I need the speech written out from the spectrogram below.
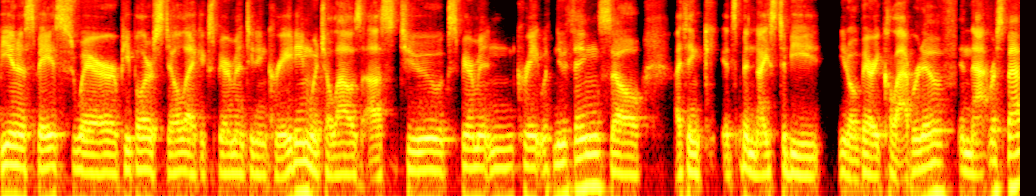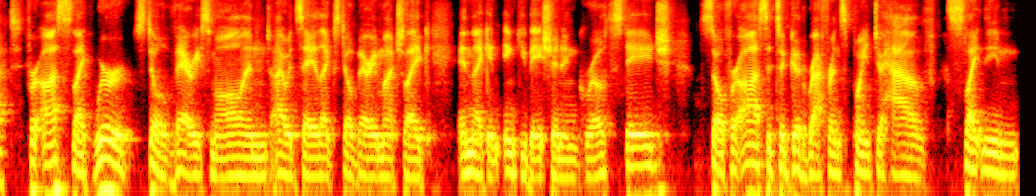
be in a space where people are still like experimenting and creating which allows us to experiment and create with new things. So i think it's been nice to be you know very collaborative in that respect. For us like we're still very small and i would say like still very much like in like an incubation and growth stage so for us it's a good reference point to have slightly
